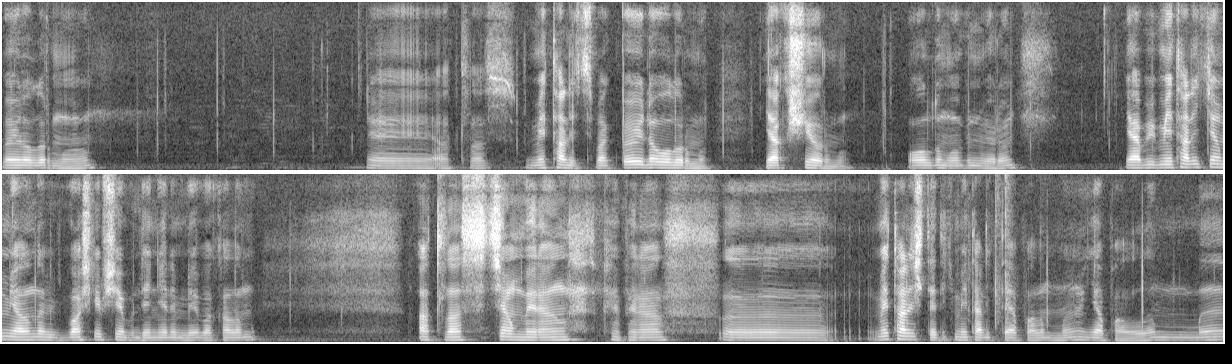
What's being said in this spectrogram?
Böyle olur mu? E, Atlas. Metalis. Bak böyle olur mu? Yakışıyor mu? Oldu mu bilmiyorum. Ya bir metalik yapmayalım da bir başka bir şey deneyelim bir bakalım. Atlas, cam veren, peperal, ee, metalik dedik. Metalik de yapalım mı? Yapalım mı?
